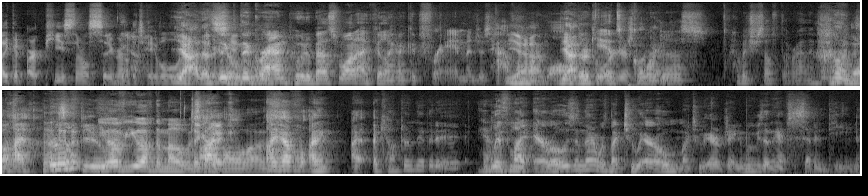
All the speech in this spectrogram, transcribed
like an art piece. They're all sitting around the table. Yeah, that's they're The, so the cool. Grand Budapest one, I feel like I could frame and just have Yeah. on my wall. Yeah, they're Like, It's gorgeous looking. gorgeous. How about yourself, though, Riley? Oh no, I, there's a few. You have you have the most Take out of pick. all of us. I have I, I I counted them the other day Yeah. with my arrows in there with my two arrow my two arrow Django movies. I think I have seventeen.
